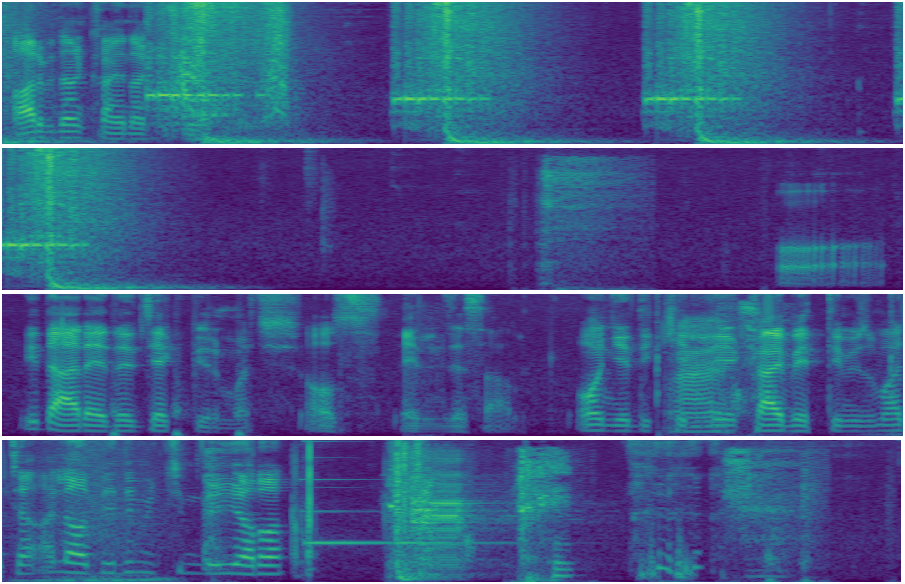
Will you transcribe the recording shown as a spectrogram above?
Harbiden kaynakçı. Oo, idare edecek bir maç. Olsun. Elinize sağlık. 17 killi Evet. kaybettiğimiz maça hala benim içimde yara.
